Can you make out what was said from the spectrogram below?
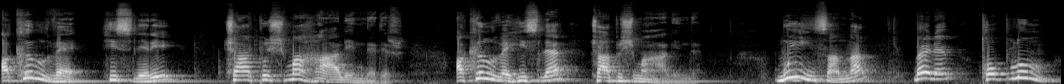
Akıl ve hisleri çarpışma halindedir. Akıl ve hisler çarpışma halinde. Bu insanlar böyle toplum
